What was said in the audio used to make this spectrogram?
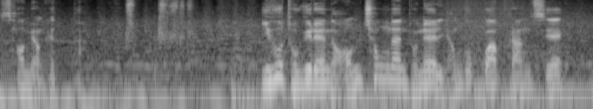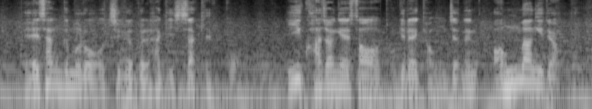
서명했다. 이후 독일은 엄청난 돈을 영국과 프랑스에 배상금으로 지급을 하기 시작했고 이 과정에서 독일의 경제는 엉망이 되었다.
